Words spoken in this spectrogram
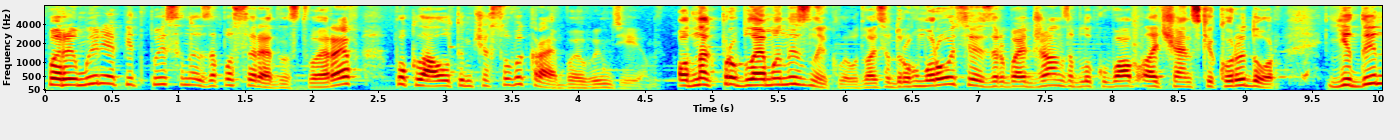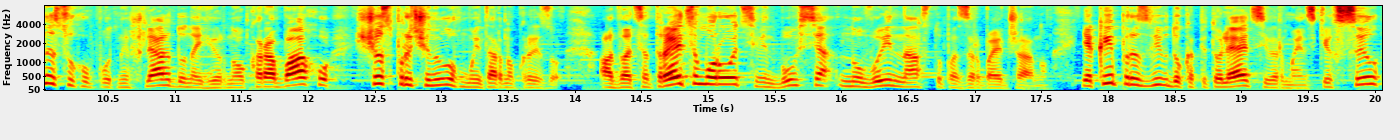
Перемир'я, підписане за посередництво РФ, поклало тимчасовий край бойовим діям. Однак проблеми не зникли. У 22-му році Азербайджан заблокував Алачанський коридор, єдиний сухопутний шлях до Нагірного Карабаху, що спричинило гуманітарну кризу. А в 23-му році відбувся новий наступ Азербайджану, який призвів до капітуляції вірменських сил,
